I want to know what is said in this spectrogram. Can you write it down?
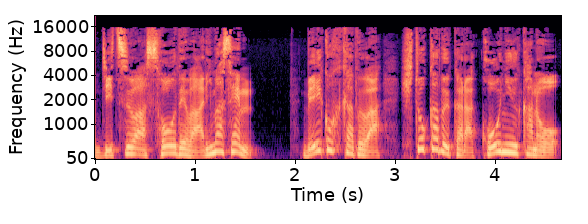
実はそうではありません。米国株は1株から購入可能。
